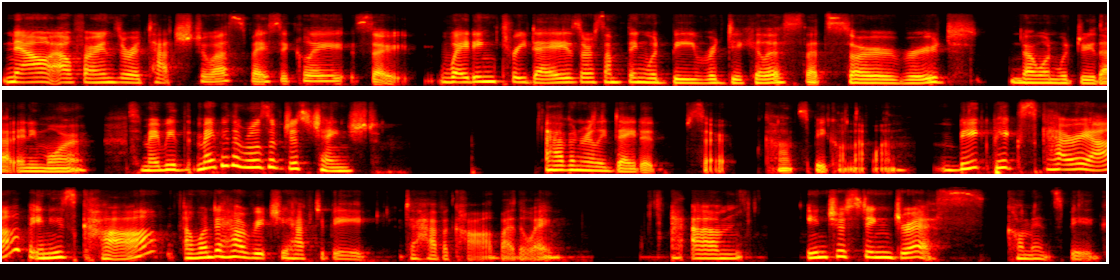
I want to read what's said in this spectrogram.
now our phones are attached to us basically. So waiting three days or something would be ridiculous. That's so rude. No one would do that anymore. So maybe maybe the rules have just changed. I haven't really dated, so can't speak on that one. Big picks Carrie up in his car. I wonder how rich you have to be to have a car, by the way. Um, interesting dress, comments Big.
